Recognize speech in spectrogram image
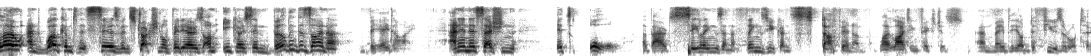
Hello and welcome to this series of instructional videos on AECOsim Building Designer V8i. And in this session, it's all about ceilings and the things you can stuff in them, like lighting fixtures and maybe the odd diffuser or two.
